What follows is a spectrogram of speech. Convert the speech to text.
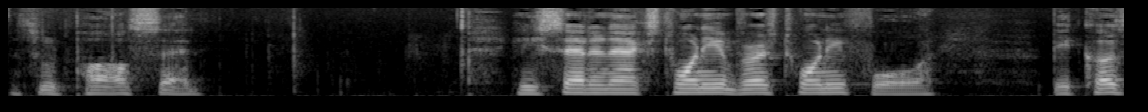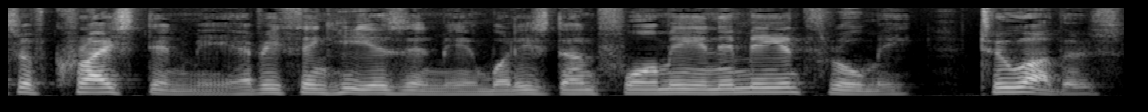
That's what Paul said. He said in Acts 20 and verse 24, because of Christ in me, everything he is in me, and what he's done for me and in me and through me, to others,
